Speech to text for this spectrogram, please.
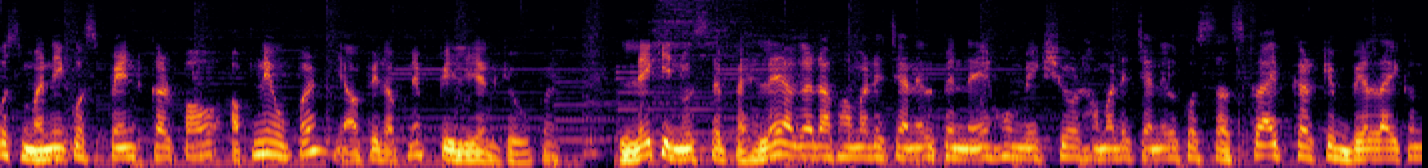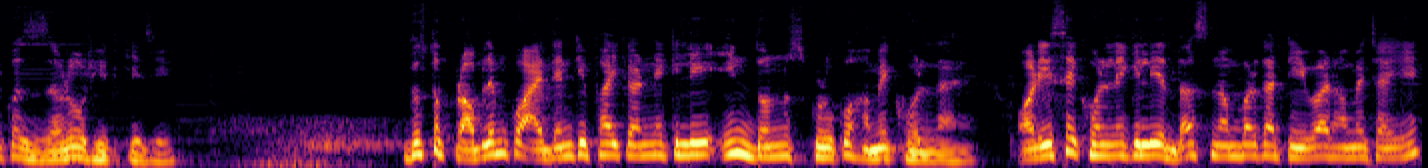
उस मनी को स्पेंड कर पाओ अपने ऊपर या फिर अपने पिलियन के ऊपर। लेकिन उससे पहले अगर आप हमारे चैनल पर नए हो मेक श्योर sure हमारे चैनल को सब्सक्राइब करके बेल आइकन को ज़रूर हिट कीजिए। दोस्तों प्रॉब्लम को आइडेंटिफाई करने के लिए इन दोनों स्क्रू को हमें खोलना है। और इसे खोलने के लिए 10 नंबर का टीवर हमें चाहिए।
